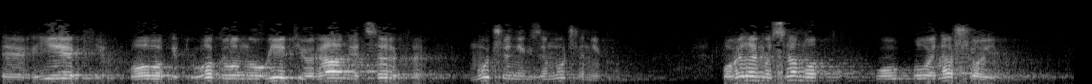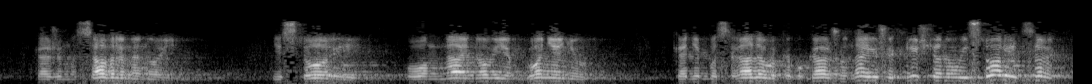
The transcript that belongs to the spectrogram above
te rijeke, poloke, tu ogromnu litiju rane crkve, mučenik za mučenikom. Pogledajmo samo u ovoj našoj, kažemo, savremenoj istoriji, u ovom najnovijem gonjenju, kad je postradalo, kako kažu, najviše hrišćana u istoriji crkve.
